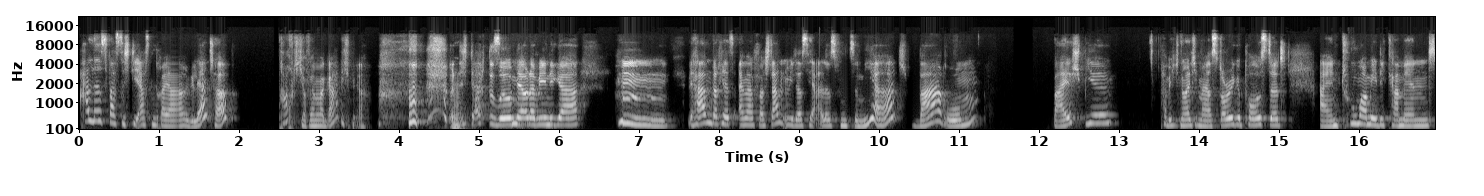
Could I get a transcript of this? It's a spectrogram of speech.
alles, was ich die ersten drei Jahre gelernt habe, brauchte ich auf einmal gar nicht mehr. und hm. ich dachte so mehr oder weniger, hm, wir haben doch jetzt einmal verstanden, wie das hier alles funktioniert. Warum? Beispiel, habe ich neulich in meiner Story gepostet, ein Tumormedikament,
